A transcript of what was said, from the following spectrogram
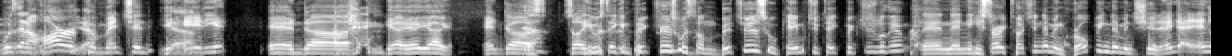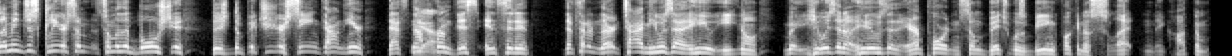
was at a horror yeah. convention, you Yeah. idiot. And uh Okay. yeah, yeah, yeah. yeah. And uh Yeah. So he was taking pictures with some bitches who came to take pictures with him, and then he started touching them and groping them and shit. And and let me just clear some some of the bullshit. The, the pictures you're seeing down here, that's not Yeah. from this incident. That's at another time. He was at he, he you know, but he was in a he was at an airport and some bitch was being fucking a slut and they caught them.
